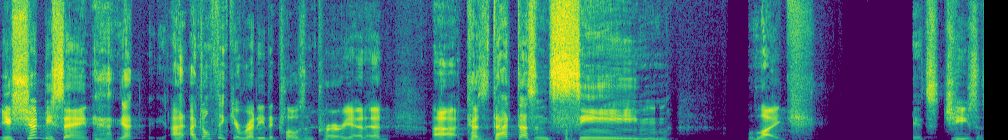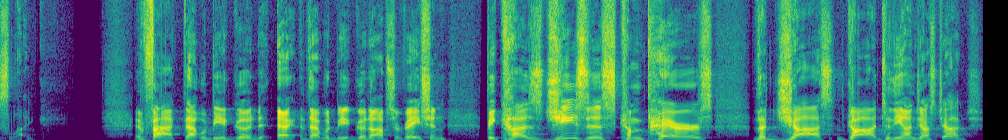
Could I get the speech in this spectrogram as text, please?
You should be saying, yeah, I don't think you're ready to close in prayer yet, Ed, because uh, that doesn't seem like it's Jesus like. In fact, that would be a good, eh, that would be a good observation because Jesus compares the just God to the unjust judge.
